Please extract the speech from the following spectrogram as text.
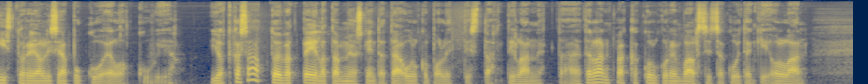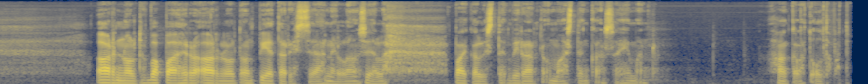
historiallisia pukuelokuvia, jotka saattoivat peilata myöskin tätä ulkopoliittista tilannetta. Ajatellaan nyt vaikka Kulkurin valssissa kuitenkin ollaan Arnold, vapaaherra Arnold on Pietarissa ja hänellä on siellä paikallisten viranomaisten kanssa hieman hankalat oltavat.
